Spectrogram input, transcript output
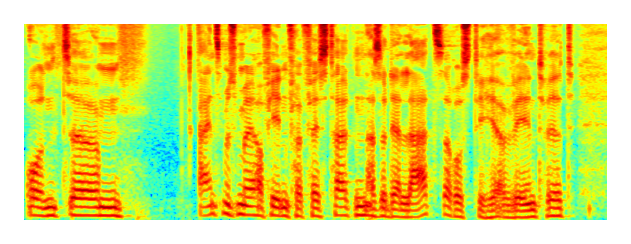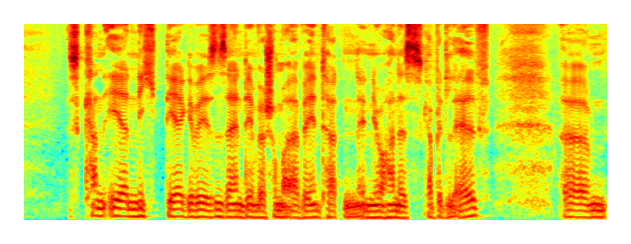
Und ähm, eins müssen wir auf jeden Fall festhalten, also der Lazarus, der hier erwähnt wird, es kann eher nicht der gewesen sein, den wir schon mal erwähnt hatten in Johannes Kapitel 11. Ähm,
